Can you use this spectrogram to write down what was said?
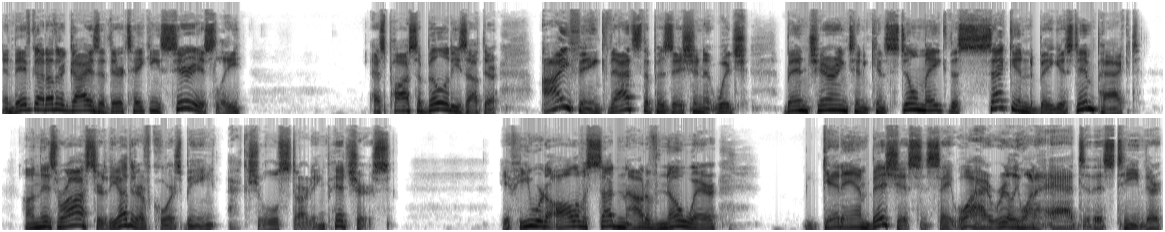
and they've got other guys that they're taking seriously as possibilities out there. I think that's the position at which Ben Cherington can still make the second biggest impact on this roster. The other, of course, being actual starting pitchers. If he were to all of a sudden, out of nowhere, get ambitious and say, "Well, I really want to add to this team. They're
